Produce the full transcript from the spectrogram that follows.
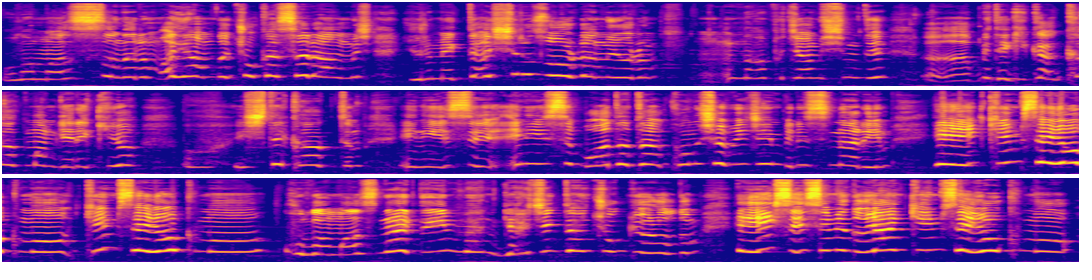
Olamaz. Sanırım ayağımda çok hasar almış. Yürümekte aşırı zorlanıyorum. Ne yapacağım şimdi? Ee, Bir dakika kalkmam gerekiyor. Oh, işte kalktım. En iyisi, en iyisi bu adada konuşabileceğim birisini arayayım. Hey kimse yok mu? Kimse yok mu? Olamaz. Neredeyim ben? Gerçekten çok yoruldum. Hey sesimi duyan kimse yok mu?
